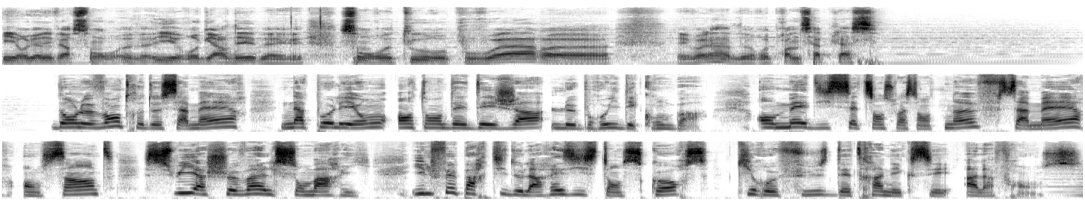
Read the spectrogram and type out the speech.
il regardait vers son, euh, il regardait ben, son retour au pouvoir, euh, et voilà, de reprendre sa place. Dans le ventre de sa mère, Napoléon entendait déjà le bruit des combats. En mai 1769, sa mère, enceinte, suit à cheval son mari. Il fait partie de la résistance corse qui refuse d'être annexée à la France.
